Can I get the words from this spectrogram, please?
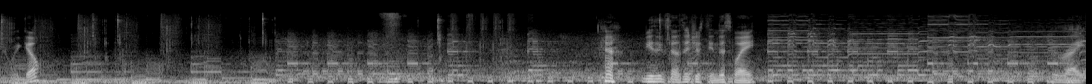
There we go. Music sounds interesting this way. Right,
